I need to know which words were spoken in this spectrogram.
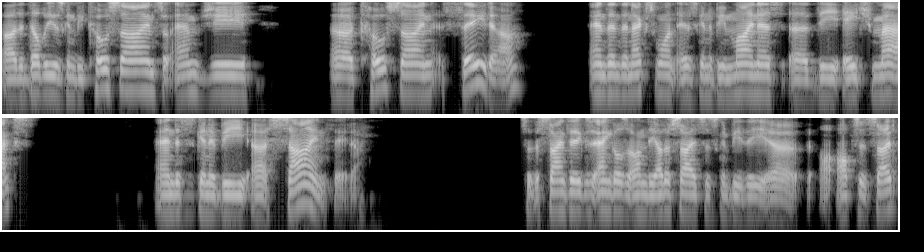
uh, the w is going to be cosine, so mg uh, cosine theta. And then the next one is going to be minus uh, the h max. And this is going to be uh, sine theta. So the sine theta is angles on the other side, so it's going to be the uh, opposite side.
